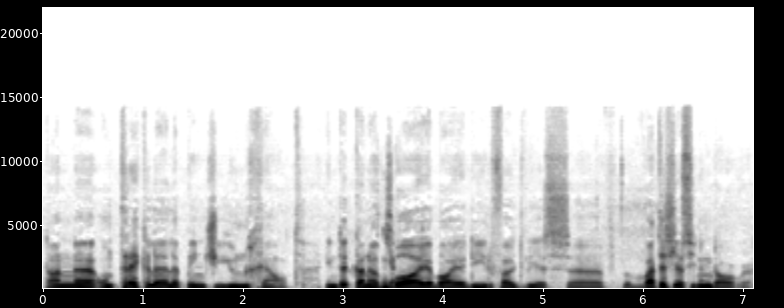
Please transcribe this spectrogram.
dan uh, onttrek hulle hulle pensioengeld en dit kan 'n ja. baie baie duur fout wees. Uh, wat is jou siening daaroor?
